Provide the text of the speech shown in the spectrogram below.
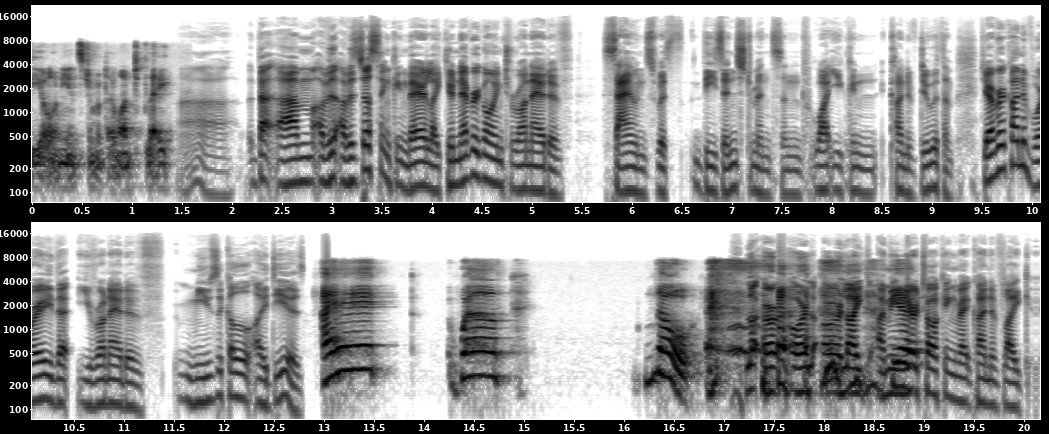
the only instrument I want to play. Ah. That um I was I was just thinking there, like you're never going to run out of sounds with these instruments and what you can kind of do with them. Do you ever kind of worry that you run out of musical ideas? I well, no. or, or, or like, I mean, yeah. you're talking about kind of like,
